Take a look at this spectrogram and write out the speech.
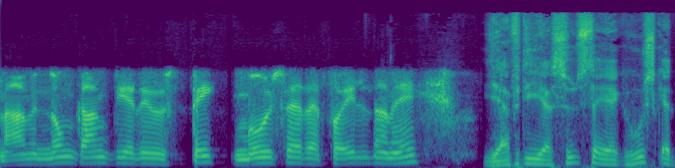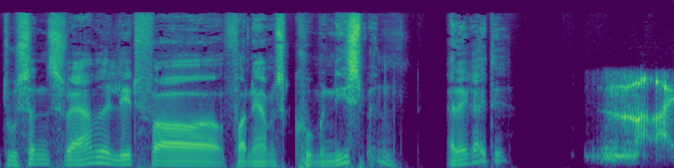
Nej, men nogle gange bliver det jo stik modsat af forældrene, ikke? Ja, fordi jeg synes da, jeg kan huske, at du sådan sværmede lidt for, for nærmest kommunismen. Er det ikke rigtigt? Nej,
